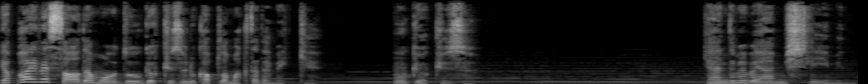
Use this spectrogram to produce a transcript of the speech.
yapay ve sağdam olduğu gökyüzünü kaplamakta demek ki. Bu gökyüzü. Kendimi beğenmişliğimin,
